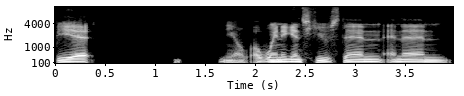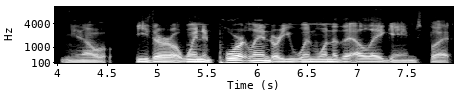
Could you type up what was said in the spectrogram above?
be it you know, a win against Houston and then, you know, either a win in Portland or you win one of the LA games, but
